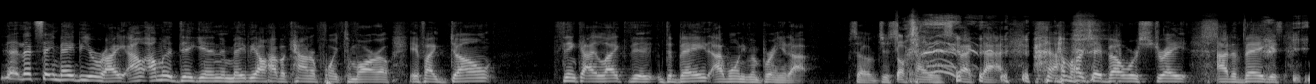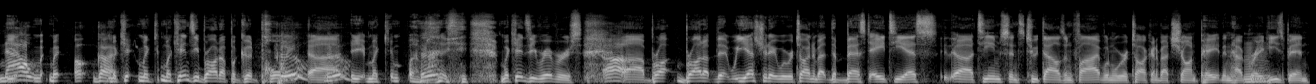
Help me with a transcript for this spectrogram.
let- let's say maybe you're right. I'm going to dig in, and maybe I'll have a counterpoint tomorrow. If I don't think I like the debate, I won't even bring it up. So just Okay. kind of expect that. I'm RJ Bell. We're straight out of Vegas. Now, Yeah, oh, go ahead. Mackenzie brought up a good point. Who? Uh, Who? Mc- Mackenzie Rivers Oh. uh, brought brought up that yesterday we were talking about the best ATS uh, team since 2005 when we were talking about Sean Payton and how great Mm-hmm. he's been.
